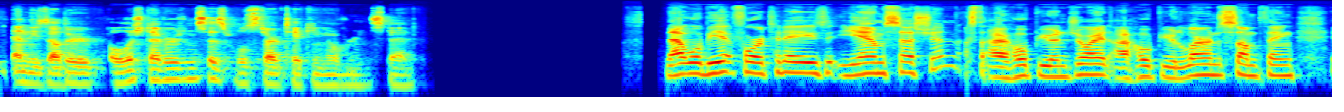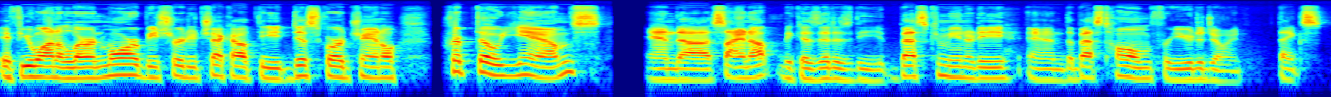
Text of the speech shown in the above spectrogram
and these other bullish divergences will start taking over instead that will be it for today's YAM session. I hope you enjoyed. I hope you learned something. If you want to learn more, be sure to check out the Discord channel, Crypto Yams, and uh, sign up because it is the best community and the best home for you to join. Thanks.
